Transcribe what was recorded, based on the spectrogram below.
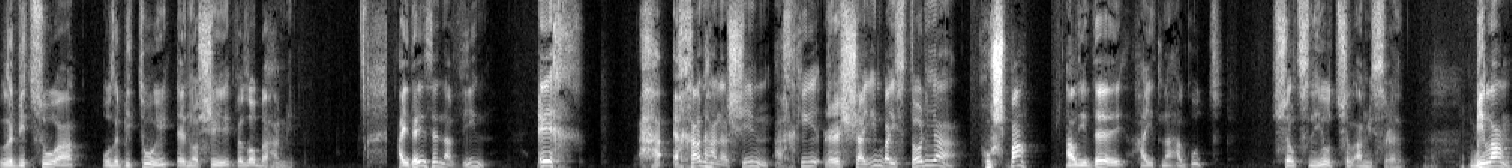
לביצוע ולביטוי אנושי ולא בהמי. על ידי זה נבין איך אחד האנשים הכי רשעים בהיסטוריה הושפע על ידי ההתנהגות של צניעות של עם ישראל. בלעם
